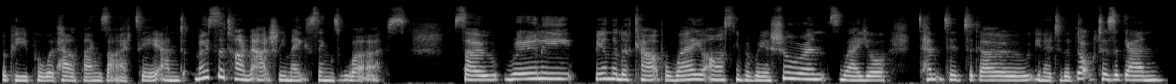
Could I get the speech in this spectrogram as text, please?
for people with health anxiety. And most of the time, it actually makes things worse. So, really be on the lookout for where you're asking for reassurance, where you're tempted to go, you know, to the doctors again.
